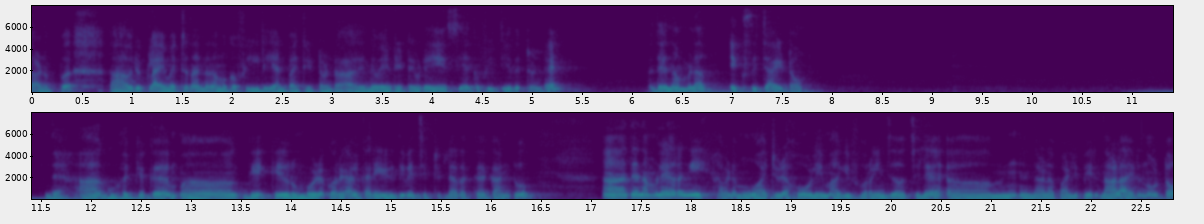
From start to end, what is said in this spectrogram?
തണുപ്പ് ആ ഒരു ക്ലൈമറ്റ് തന്നെ നമുക്ക് ഫീൽ ചെയ്യാൻ പറ്റിയിട്ടുണ്ട്. അതിന് വേണ്ടിയിട്ട് ഇവിടെ എ സി ഒക്കെ ഫിറ്റ് ചെയ്തിട്ടുണ്ട്. അതേ നമ്മൾ എക്സിറ്റ് ആയിട്ടോ. ആ ഗുഹയ്ക്കൊക്കെ കയറുമ്പോൾ കുറേ ആൾക്കാർ എഴുതി വെച്ചിട്ടില്ല. അതൊക്കെ കണ്ടു. അതെ നമ്മൾ ഇറങ്ങി അവിടെ മൂവാറ്റുപുഴ ഹോളി മാഗി ഫൊറൈൻ ചേർച്ചിൽ എന്താണ് പള്ളിപ്പെരുന്നാളായിരുന്നു കേട്ടോ.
